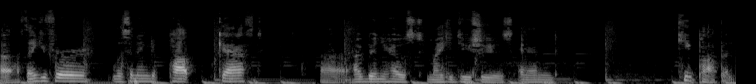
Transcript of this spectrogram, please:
Uh, thank you for listening to Popcast. Uh, I've been your host, Mikey Two Shoes, and keep popping.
